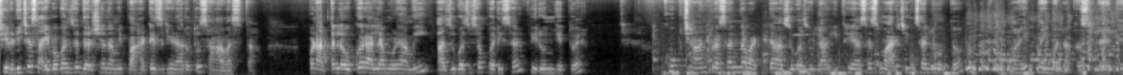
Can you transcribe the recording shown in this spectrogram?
शिर्डीच्या साईबाबांचं दर्शन आम्ही पहाटेच घेणार होतो सहा वाजता. पण आता लवकर आल्यामुळे आम्ही आजूबाजूचा परिसर फिरून घेतोय. खूप छान प्रसन्न वाटतं आजूबाजूला. इथे असंच मार्चिंग चालू होतं. माहीत नाही मला कसलं आहे ते.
